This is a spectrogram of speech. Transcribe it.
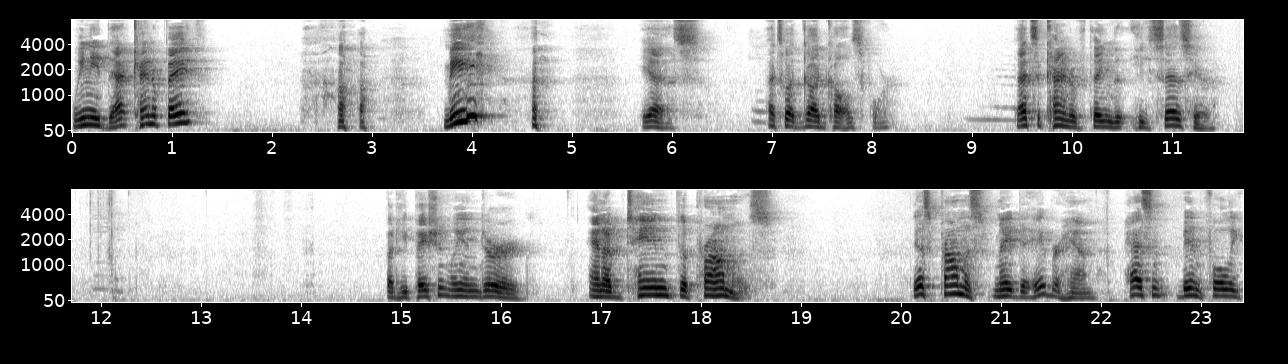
We need that kind of faith? Me? yes. That's what God calls for. That's the kind of thing that he says here. But he patiently endured and obtained the promise. This promise made to Abraham hasn't been fully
